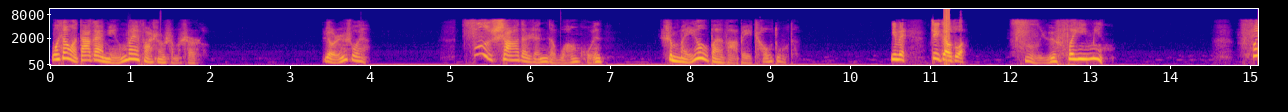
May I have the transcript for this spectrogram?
我想我大概明白发生什么事了。有人说呀，自杀的人的亡魂。是没有办法被超度的，因为这叫做死于非命。非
